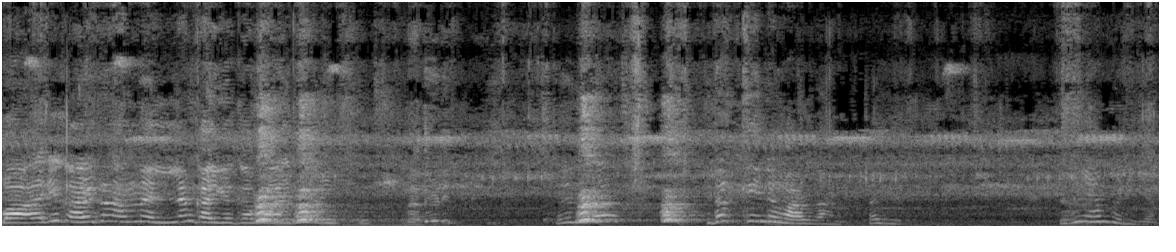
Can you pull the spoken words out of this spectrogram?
ഭാര്യ കഴിക്കണം എല്ലാം കഴിക്കാം ഇത് ഞാൻ പിടിക്കാം.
